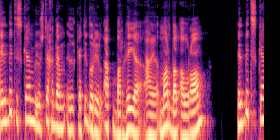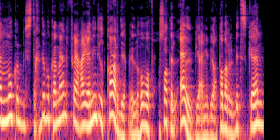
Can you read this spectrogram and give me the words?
ال PET scan بيستخدم ال category الأكبر هي مرضى الأورام ال PET scan ممكن بنستخدمه كمان في عيانين ال cardiac اللي هو فحوصات القلب يعني بيعتبر ال PET scan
